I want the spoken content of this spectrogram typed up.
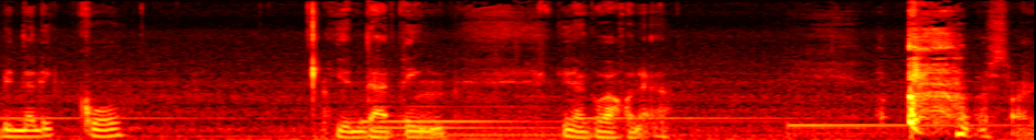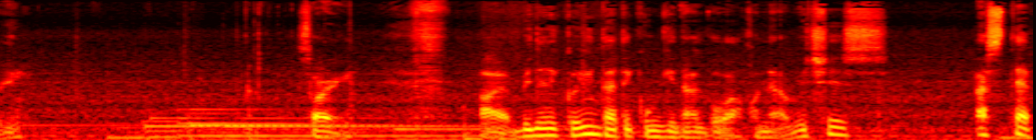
binalik ko yung dating ginagawa ko na oh, sorry sorry. Uh, binalik ko yung dati kong ginagawa ko na which is a step.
